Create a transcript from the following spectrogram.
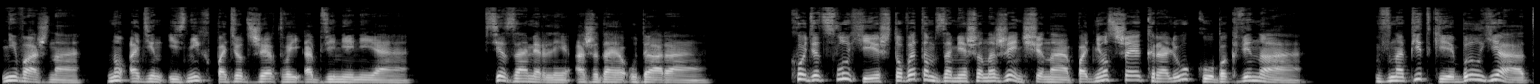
неважно, но один из них падет жертвой обвинения. Все замерли, ожидая удара. Ходят слухи, что в этом замешана женщина, поднесшая королю кубок вина. В напитке был яд.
